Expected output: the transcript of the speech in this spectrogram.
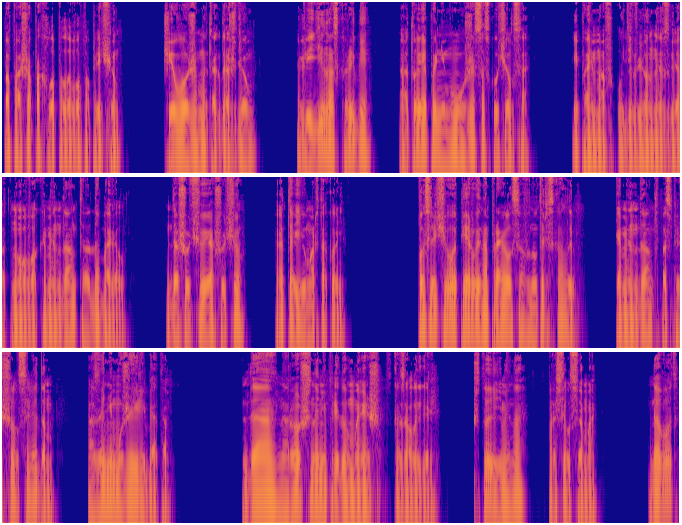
Папаша похлопал его по плечу. Чего же мы тогда ждем? Веди нас к рыбе, а то я по нему уже соскучился и, поймав удивленный взгляд нового коменданта, добавил. «Да шучу я, шучу. Это юмор такой». После чего первый направился внутрь скалы. Комендант поспешил следом, а за ним уже и ребята. «Да, нарочно не придумаешь», — сказал Игорь. «Что именно?» — спросил Сема. «Да вот,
